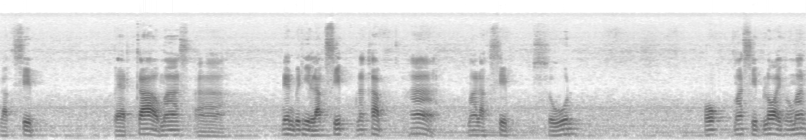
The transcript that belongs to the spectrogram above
หลักสิบแปดเก้ามาเน้นไปที่หลักสิบนะครับห้า มาหลักสิบศูนย์หกมาสิบร้อยของมัน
